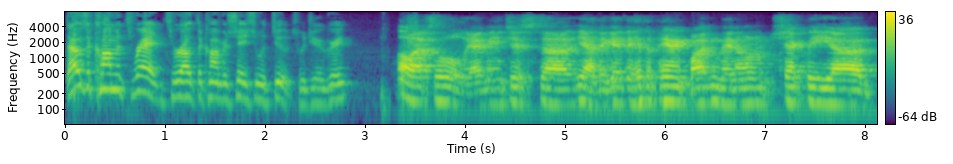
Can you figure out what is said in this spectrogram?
that was a common thread throughout the conversation with Dupes. Would you agree? Oh, absolutely. I mean, just uh, yeah, they get they hit the panic button. They don't check the uh,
